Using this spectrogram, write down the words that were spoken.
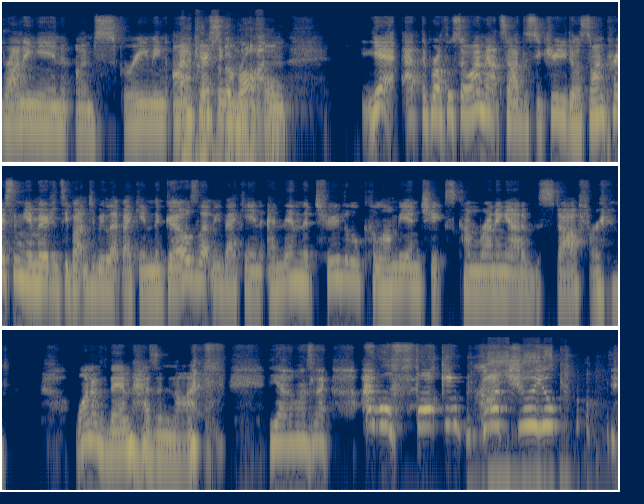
running in, I'm screaming, I'm pressing the on the brothel? button. Yeah, at the brothel. So I'm outside the security door. So I'm pressing the emergency button to be let back in. The girls let me back in. And then the two little Colombian chicks come running out of the staff room. One of them has a knife. The other one's like, I will fucking cut you, you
